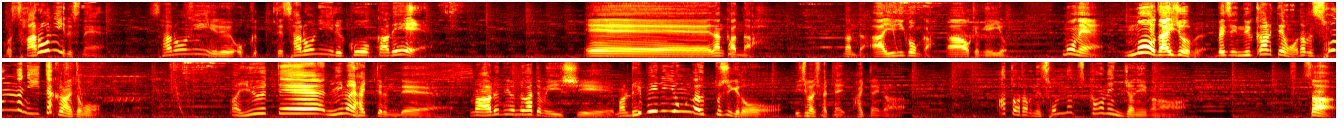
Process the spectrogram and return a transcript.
これサロニールですね。サロニール送ってサロニール効果でえー、なんかあんだ。なんだ。あユニコーンか。あオッケーオッケーいいよ。もうねもう大丈夫。別に抜かれても多分そんなに痛くないと思う。まあ言うて2枚入ってるんでまあアルビオン抜かれてもいいしまあレベリオンがうっとしいけど1枚しか入ってない入ってないから。あとは多分ね、そんな使わねえんじゃねえかな。さ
